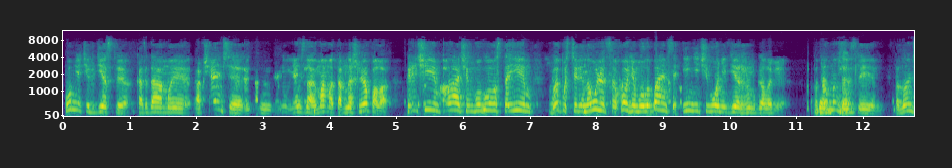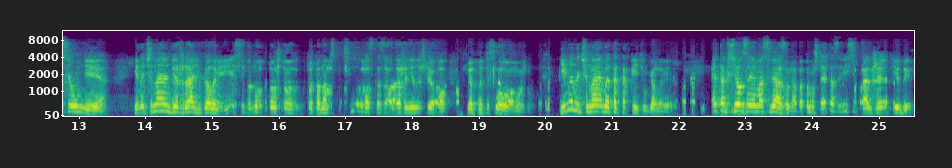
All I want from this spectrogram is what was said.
Помните в детстве, когда мы общаемся, ну, я не знаю, мама там нашлепала, кричим, плачем, в углу стоим, выпустили на улицу, ходим, улыбаемся и ничего не держим в голове. Потом мы взрослеем, становимся умнее и начинаем держать в голове. Если бы, ну, то, что кто-то нам слово сказал, даже не нашлепал, шлепнуть и слово можно. И мы начинаем это копить в голове. Это все взаимосвязано, потому что это зависит также от еды.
